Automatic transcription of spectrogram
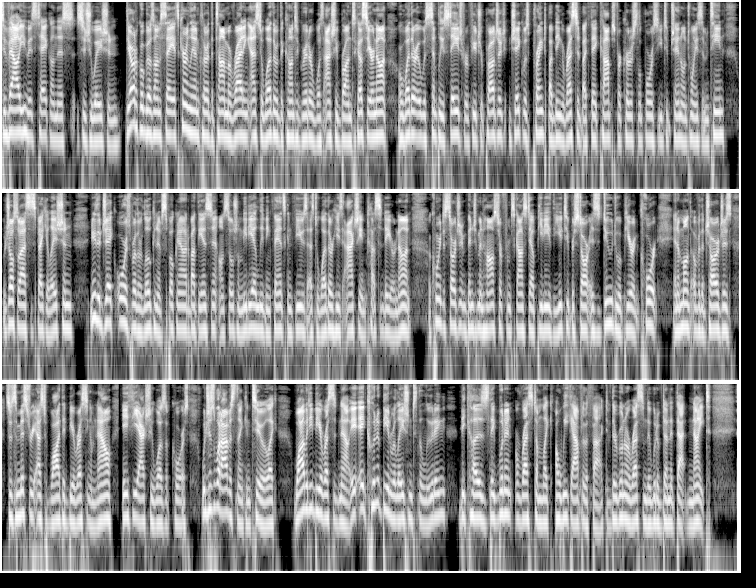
to value his take on this situation. The article goes on to say it's currently unclear at the time of writing as to whether the content creator was actually brought into custody or not, or whether it was simply a stage for a future project. Jake was pranked by being arrested by fake cops for Curtis Lepore's YouTube channel in 2017, which also adds to speculation. Neither Jake or his brother Logan have spoken out about the incident on social media, leaving fans confused as to whether he's actually in custody or not. According to Sergeant Benjamin Hosser from Scottsdale PD, the YouTuber star is due to appear in court in a month over the charges, so it's a mystery as to why they'd be arresting him now, if he actually was, of course, which is what I was thinking too. Like, why would he be arrested now? It, it couldn't be in relation to the looting because they wouldn't arrest him like a week after the fact. If they're going to arrest him, they would have done it that night.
